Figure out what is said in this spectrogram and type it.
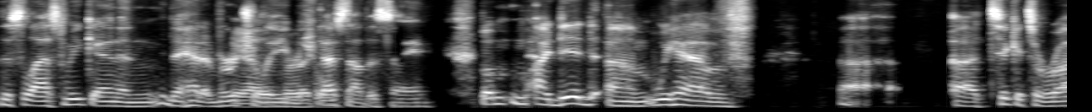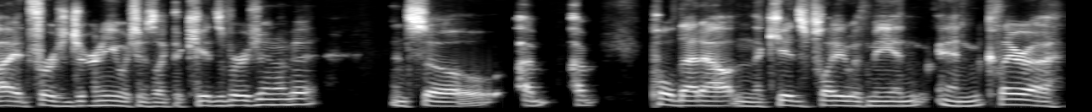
this last weekend and they had it virtually, but virtual. that's not the same. But I did, um, we have uh, uh, Ticket to Ride First Journey, which is like the kids version of it. And so I, I pulled that out and the kids played with me and, and Clara,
